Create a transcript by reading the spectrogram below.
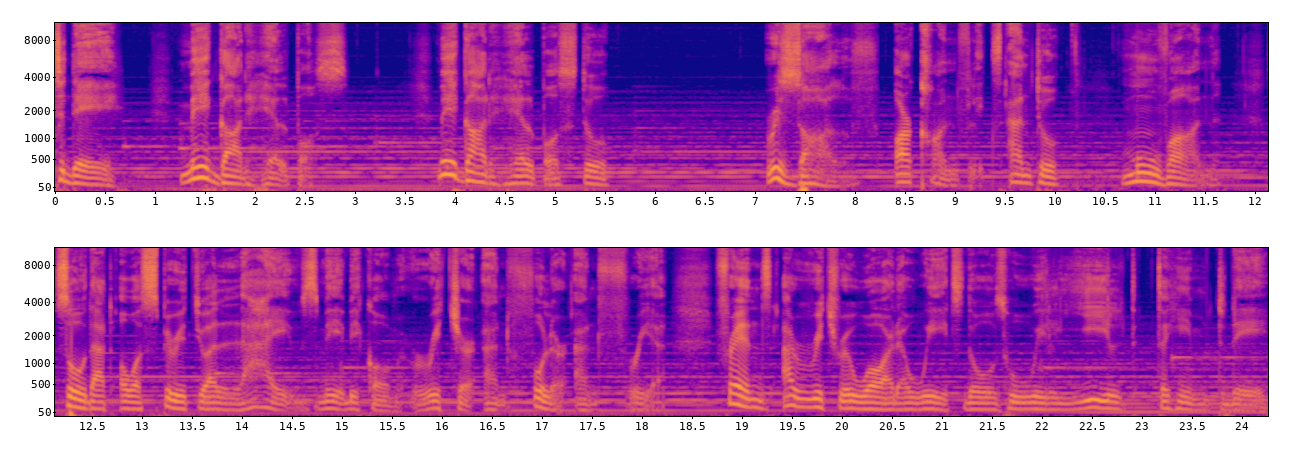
today, may God help us May God help us to resolve our conflicts and to move on so that our spiritual lives may become richer and fuller and freer. Friends, a rich reward awaits those who will yield to Him today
